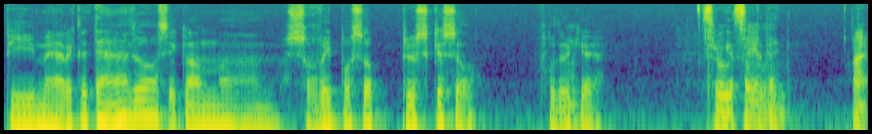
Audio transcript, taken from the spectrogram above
Puis, mais avec le temps, là, c'est comme, euh, je surveille pas ça plus que ça. Faudrait Mm. que Smooth ça peut-être. Ouais.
